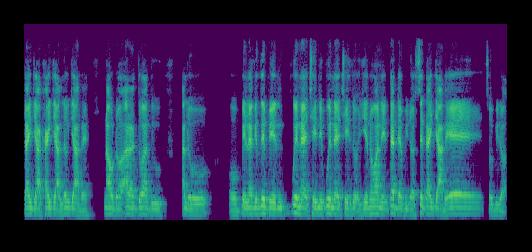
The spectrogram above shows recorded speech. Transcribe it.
တိုက်ကြခိုက်ကြလှုပ်ကြတယ်နောက်တော့အဲ့ဒါသူကသူအဲ့လိုဟိုပင်လက်ကတစ်ပင်ပွင့်တဲ့အချိန်နေပွင့်တဲ့အချိန်ဆိုအရင်တော့ကနေတက်တက်ပြီးတော့စစ်တိုက်ကြတယ်ဆိုပြီးတော့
